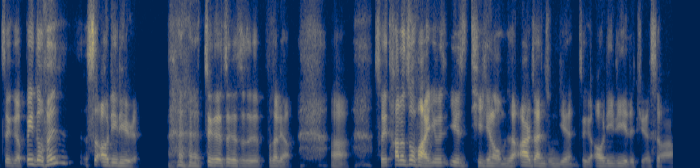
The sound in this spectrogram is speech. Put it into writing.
这个贝多芬是奥地利人，这个这个这个不得了啊！所以他的做法又又提醒了我们在二战中间这个奥地利的角色啊。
